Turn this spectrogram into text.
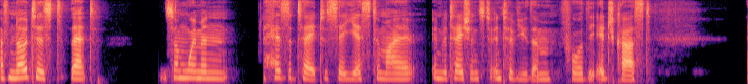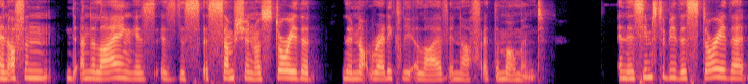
I've noticed that some women hesitate to say yes to my invitations to interview them for the Edgecast and often the underlying is is this assumption or story that they're not radically alive enough at the moment. And there seems to be this story that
